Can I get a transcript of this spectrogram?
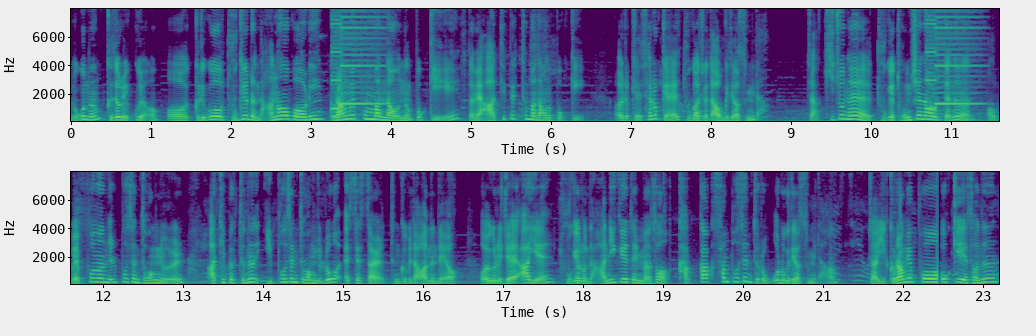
요거는 그대로 있고요. 어, 그리고 두 개를 나눠버린 그랑웨폰만 나오는 뽑기 그 다음에 아티팩트만 나오는 뽑기 어, 이렇게 새롭게 두 가지가 나오게 되었습니다 자 기존에 두 개 동시에 나올 때는 어, 웨폰은 1% 확률 아티팩트는 2% 확률로 SSR 등급이 나왔는데요. 어, 이걸 이제 아예 두 개로 나뉘게 되면서 각각 3%로 오르게 되었습니다. 자이 그랑웨폰 뽑기에서는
